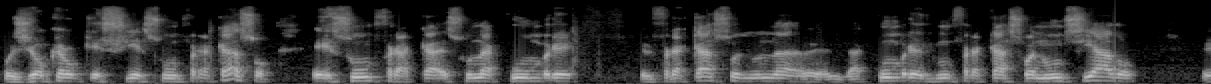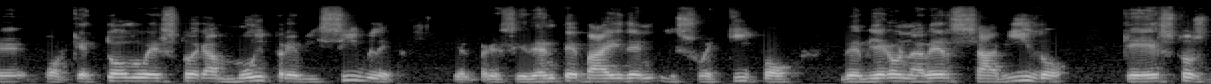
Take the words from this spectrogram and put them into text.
pues yo creo que sí es un fracaso. Es un fracaso, es una cumbre, el fracaso de una, la cumbre de un fracaso anunciado, eh, porque todo esto era muy previsible. Y el presidente Biden y su equipo debieron haber sabido que estos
